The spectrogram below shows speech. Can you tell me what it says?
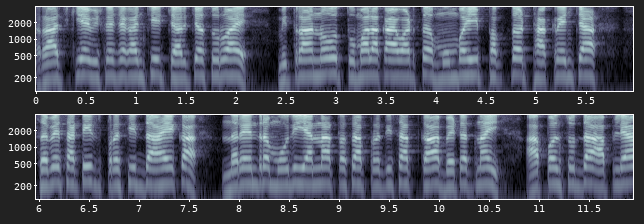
राजकीय विश्लेषकांची चर्चा सुरू आहे. मित्रांनो तुम्हाला काय वाटतं? मुंबई फक्त ठाकरेंच्या सभेसाठीच प्रसिद्ध आहे का? नरेंद्र मोदी यांना तसा प्रतिसाद का भेटत नाही? आपणसुद्धा आपल्या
